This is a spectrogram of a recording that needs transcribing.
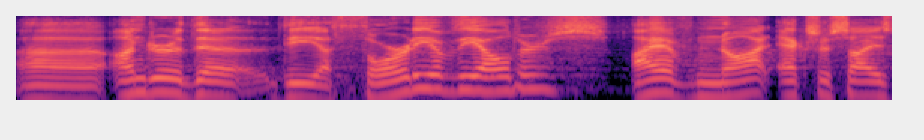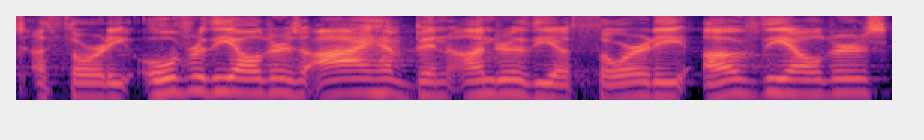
uh, under the, the authority of the elders. I have not exercised authority over the elders. I have been under the authority of the elders.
